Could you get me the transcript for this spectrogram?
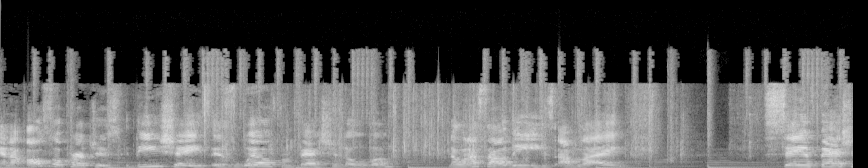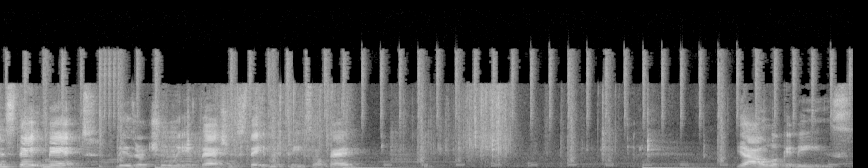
And I also purchased these shades as well from Fashion Nova. Now when I saw these, I'm like, say a fashion statement. These are truly a fashion statement piece, okay? Y'all look at these.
